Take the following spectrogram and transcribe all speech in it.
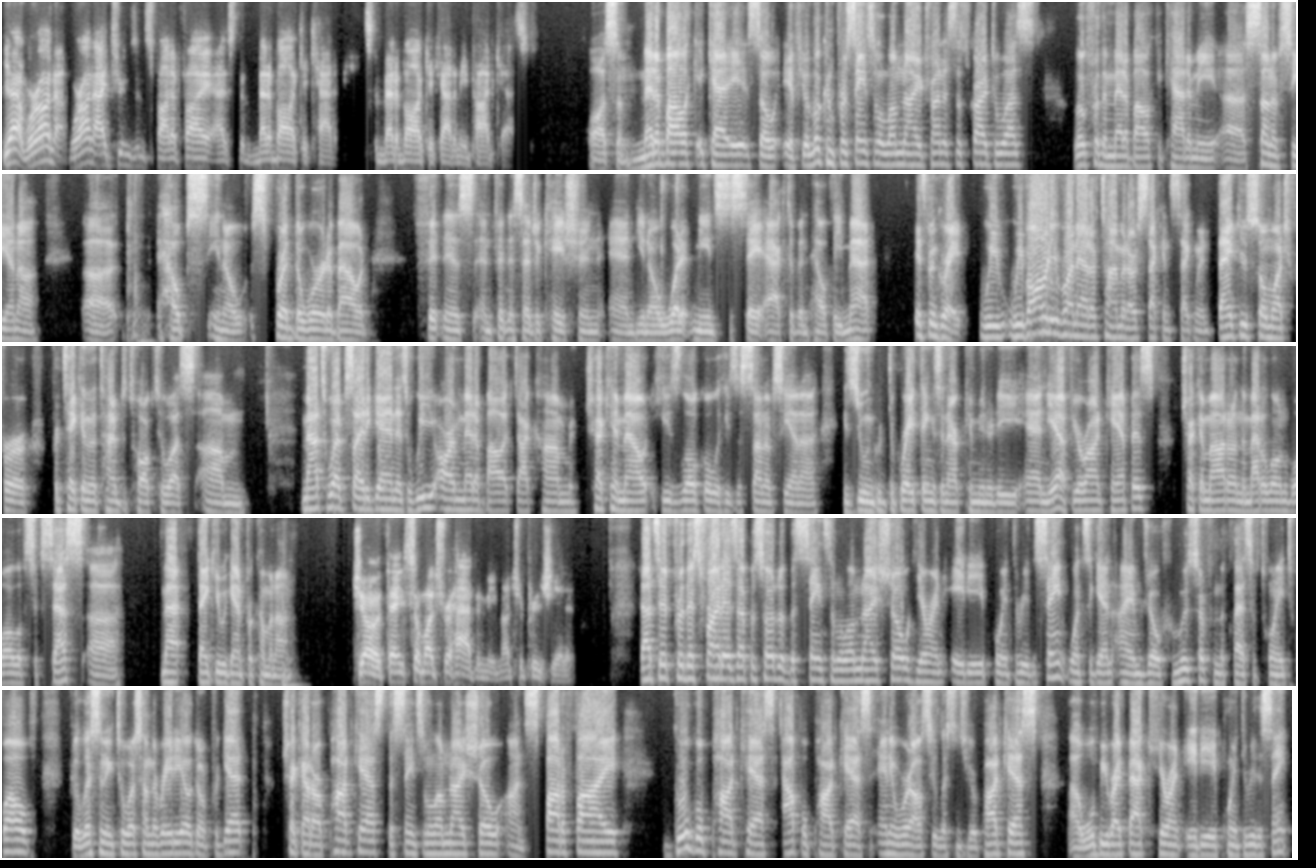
Yeah, we're on we're on iTunes and Spotify as the Metabolic Academy. It's the Metabolic Academy podcast. Awesome. Metabolic Academy. So if you're looking for Saints and alumni, you're trying to subscribe to us, look for the Metabolic Academy. Uh, Son of Siena uh, helps you know spread the word about fitness and fitness education and you know what it means to stay active and healthy matt it's been great. We we've already run out of time in our second segment. Thank you so much for for taking the time to talk to us. Um, matt's website again is wearemetabolic.com check him out. He's local. He's a son of siena. He's doing the great things in our community. And yeah if you're on campus check him out on the matalone wall of success. Uh, matt thank you again for coming on. Joe, thanks so much for having me. Much appreciated. That's it for this Friday's episode of the Saints and Alumni Show here on 88.3 The Saint. Once again, I am Joe Frumusa from the class of 2012. If you're listening to us on the radio, don't forget, check out our podcast, The Saints and Alumni Show on Spotify, Google Podcasts, Apple Podcasts, anywhere else you listen to your podcasts. Uh, we'll be right back here on 88.3 The Saint.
